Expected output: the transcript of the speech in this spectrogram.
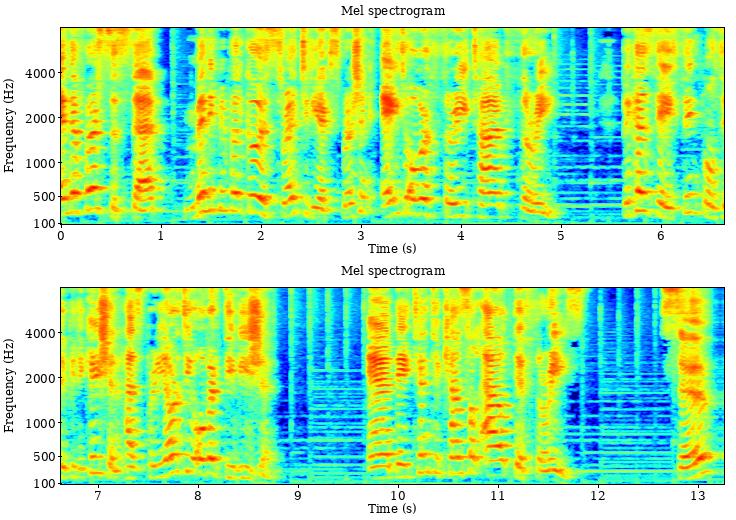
In the first step, many people go straight to the expression 8 over 3 times 3 because they think multiplication has priority over division and they tend to cancel out the 3's. So,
